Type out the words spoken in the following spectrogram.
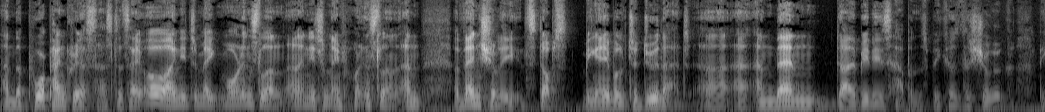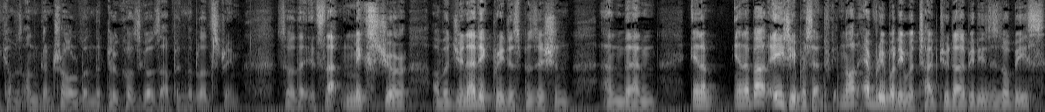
And the poor pancreas has to say, Oh, I need to make more insulin, and I need to make more insulin. And eventually it stops being able to do that. Uh, and then diabetes happens because the sugar becomes uncontrollable and the glucose goes up in the bloodstream. So that it's that mixture of a genetic predisposition and then in, a, in about 80% of not everybody with type 2 diabetes is obese.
